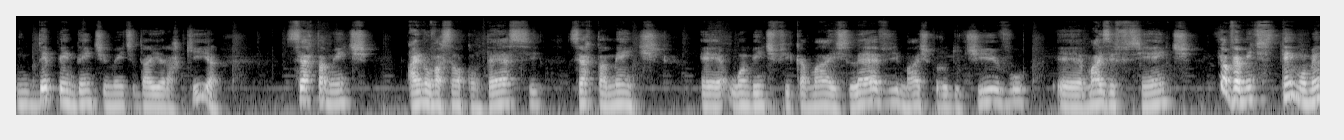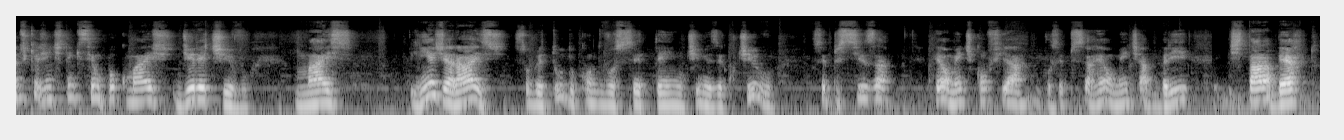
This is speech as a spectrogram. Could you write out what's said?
independentemente da hierarquia, certamente a inovação acontece, certamente é, o ambiente fica mais leve, mais produtivo, é, mais eficiente. E, obviamente, tem momentos que a gente tem que ser um pouco mais diretivo, mas linhas gerais, sobretudo quando você tem um time executivo, você precisa realmente confiar, você precisa realmente abrir, estar aberto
